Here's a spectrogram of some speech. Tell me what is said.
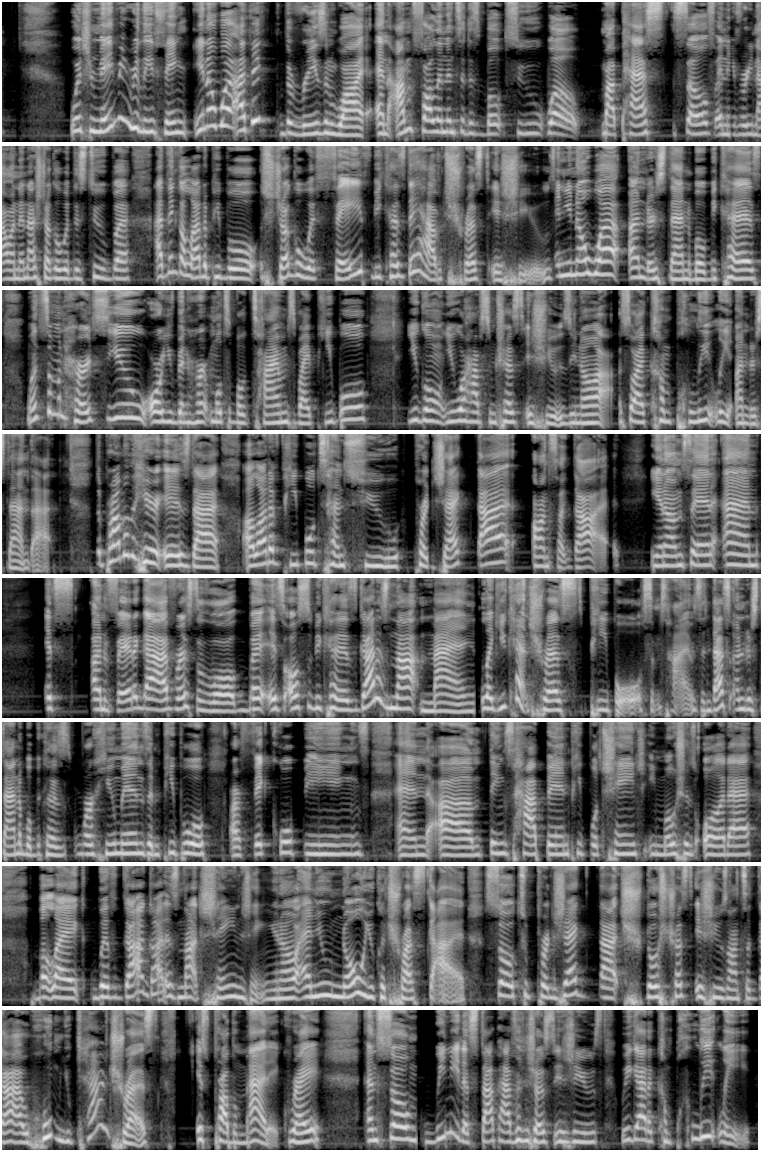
Which made me really think, you know what? I think the reason why, and I'm falling into this boat too, well, my past self and every now and then I struggle with this too, but I think a lot of people struggle with faith because they have trust issues. And you know what? Understandable because when someone hurts you or you've been hurt multiple times by people, you go you will have some trust issues, you know? So I completely understand that. The problem here is that a lot of people tend to project that onto God. You know what I'm saying? And it's unfair to God, first of all, but it's also because God is not man. Like, you can't trust people sometimes. And that's understandable because we're humans and people are fickle beings and um, things happen, people change, emotions, all of that. But, like, with God, God is not changing, you know, and you know you could trust God. So, to project that those trust issues onto God, whom you can trust, is problematic, right? And so we need to stop having trust issues. We got to completely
